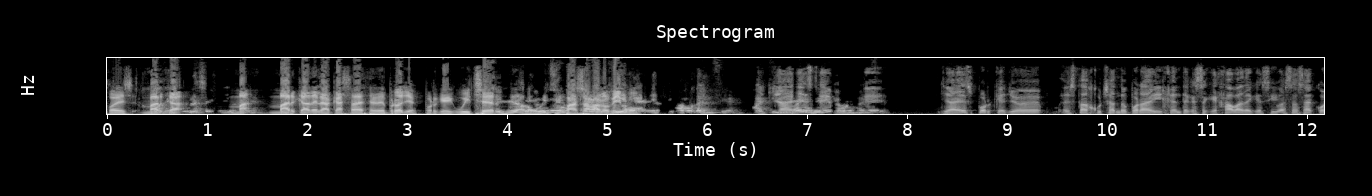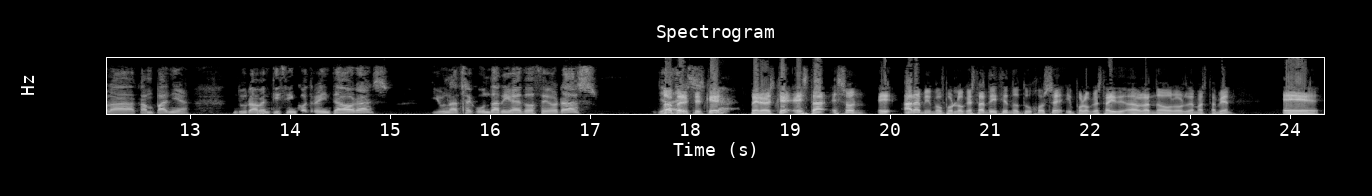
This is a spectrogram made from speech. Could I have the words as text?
Pues marca, ma- marca de la casa de CD Projekt, porque Witcher Sí, sí, Witcher. pasaba lo mismo. Aquí es, ¿eh? Porque-. Ya es porque yo he estado escuchando por ahí gente que se quejaba de que si vas a saco la campaña dura 25 o 30 horas y una secundaria de 12 horas. Ya no, pero es. si es que, ya. pero es que está, son, eh, ahora mismo, por lo que estás diciendo tú, José, y por lo que estáis hablando los demás también, eh,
